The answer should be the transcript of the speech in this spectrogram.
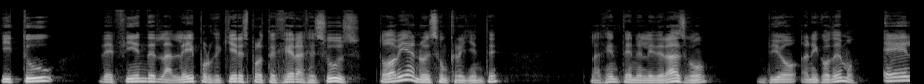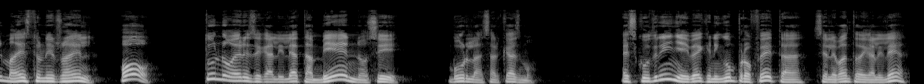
y tú defiendes la ley porque quieres proteger a Jesús, todavía no es un creyente. La gente en el liderazgo vio a Nicodemo, el maestro en Israel. Oh, tú no eres de Galilea también, ¿o sí? Burla, sarcasmo. Escudriña y ve que ningún profeta se levanta de Galilea.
